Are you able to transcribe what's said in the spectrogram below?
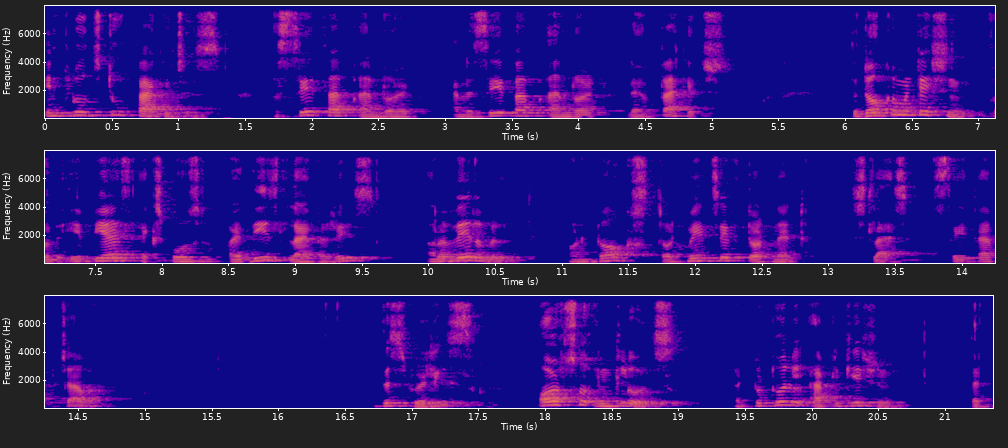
includes two packages, a Safe App Android and a Safe App Android Dev package. The documentation for the APIs exposed by these libraries are available on docs.maidsafe.net slash safeappjava. This release also includes a tutorial application that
